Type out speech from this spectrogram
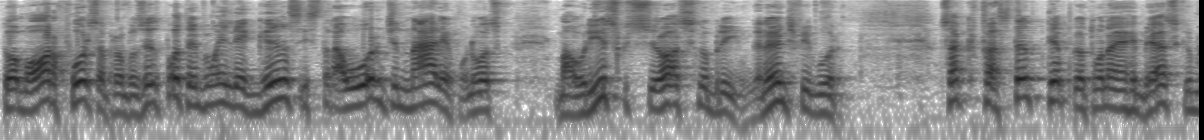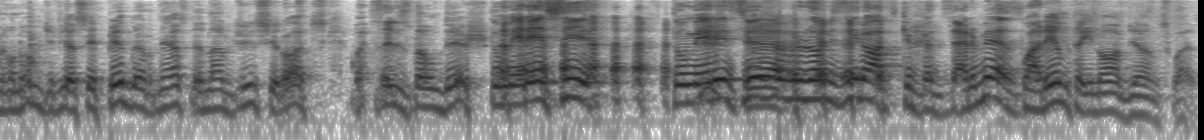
dou a maior força para vocês. Pô, teve uma elegância extraordinária conosco. Maurício Sirossi Sobrinho, grande figura. Sabe que faz tanto tempo que eu estou na RBS que o meu nome devia ser Pedro Ernesto Denardinho Sirotsky, mas eles não deixam. Tu merecia. tu merecia É. o sobrenome Zirovski, Pedro. Sério mesmo. 49 anos quase.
